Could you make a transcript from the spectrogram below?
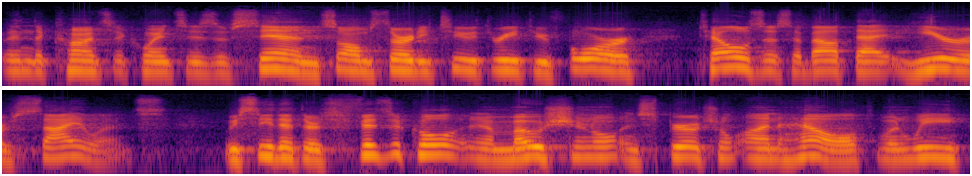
in the consequences of sin. Psalms 32, 3 through 4 tells us about that year of silence. We see that there's physical and emotional and spiritual unhealth when we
